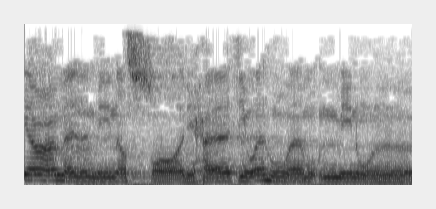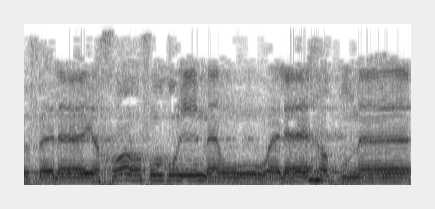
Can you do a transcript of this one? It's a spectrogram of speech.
يعمل من الصالحات وهو مؤمن فلا يخاف ظلما ولا هضما.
